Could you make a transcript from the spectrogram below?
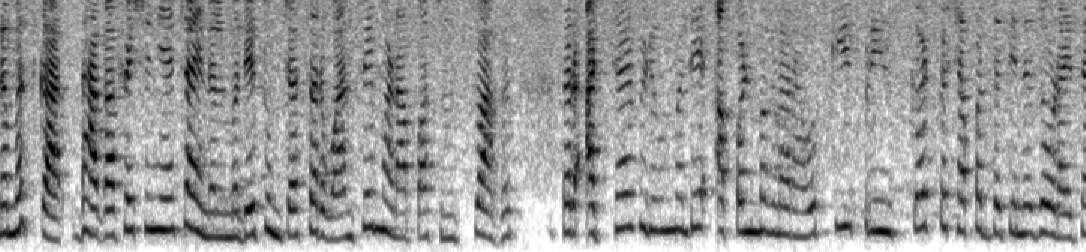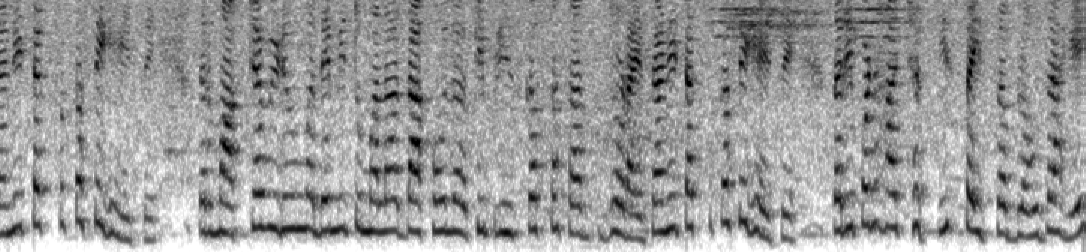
नमस्कार. धागा फॅशन या चॅनलमध्ये तुमच्या सर्वांचे मनापासून स्वागत. तर आजच्या व्हिडिओमध्ये आपण बघणार आहोत की प्रिन्स कट कशा पद्धतीने जोडायचं आणि टक्स कसे घ्यायचे. तर मागच्या व्हिडिओमध्ये मी तुम्हाला दाखवलं की प्रिन्स कस कसा जोडायचा आणि टक्स कसे घ्यायचे. तरी पण हा छत्तीस साईजचा ब्लाऊज आहे.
